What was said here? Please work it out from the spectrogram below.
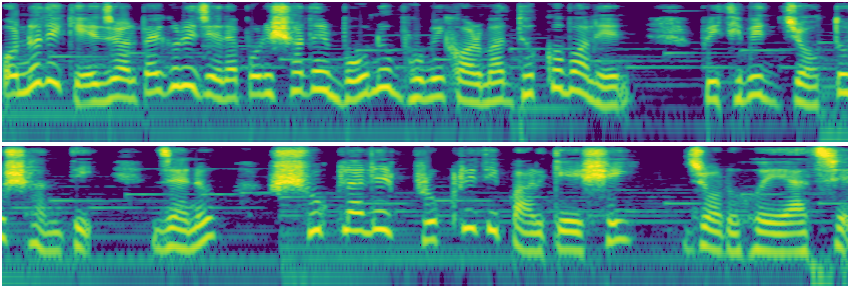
অন্যদিকে জলপাইগুড়ি জেলা পরিষদের বন ও ভূমি কর্মাধ্যক্ষ বলেন পৃথিবীর যত শান্তি যেন শুক্লালের প্রকৃতি পার্কে এসেই জড়ো হয়ে আছে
